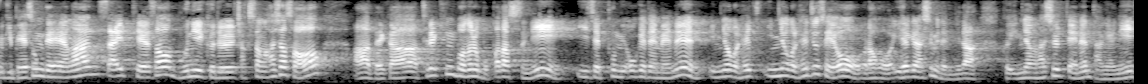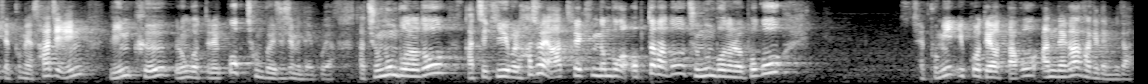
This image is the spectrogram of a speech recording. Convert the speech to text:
여기 배송 대행한 사이트에서 문의 글을 작성하셔서 아 내가 트래킹 번호를 못 받았으니 이 제품이 오게 되면은 입력을 해 입력을 해주세요 라고 이야기를 하시면 됩니다. 그 입력을 하실 때는 당연히 제품의 사진, 링크 이런 것들을 꼭 첨부해 주시면 되고요. 자 주문 번호도 같이 기입을 하셔야 트래킹 넘버가 없더라도 주문 번호를 보고 제품이 입고되었다고 안내가 가게 됩니다.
